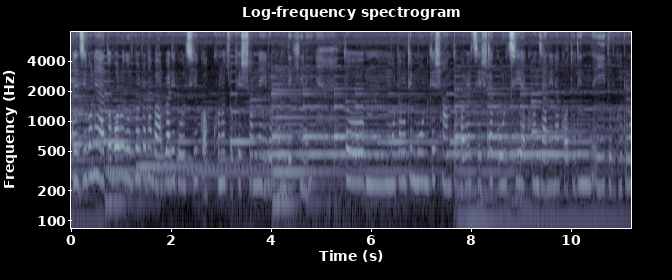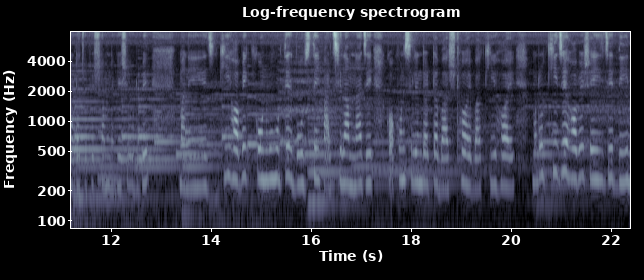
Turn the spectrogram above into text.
মানে জীবনে এত বড় দুর্ঘটনা বারবারই বলছি, কখনো চোখের সামনে এরকম দেখিনি। তো মোটামুটি মনকে শান্ত করার চেষ্টা করছি এখন। জানি না কতদিন এই দুর্ঘটনাটা চোখের সামনে ভেসে উঠবে। মানে কি হবে কোন মুহূর্তে বুঝতেই পারছিলাম না যে কখন সিলিন্ডারটা বাস্ট হয় বা কি হয়। মোটামুটি কী যে হবে সেই যে দিন,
